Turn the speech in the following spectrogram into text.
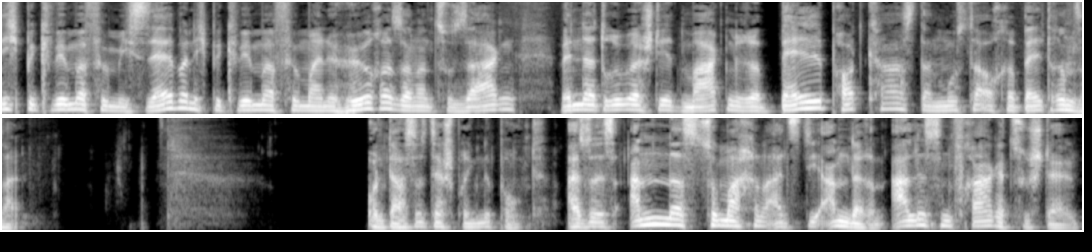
nicht bequemer für mich selber, nicht bequemer für meine Hörer, sondern zu sagen, wenn da drüber steht Markenrebell Podcast, dann muss da auch Rebell drin sein. Und das ist der springende Punkt. Also es anders zu machen als die anderen, alles in Frage zu stellen.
